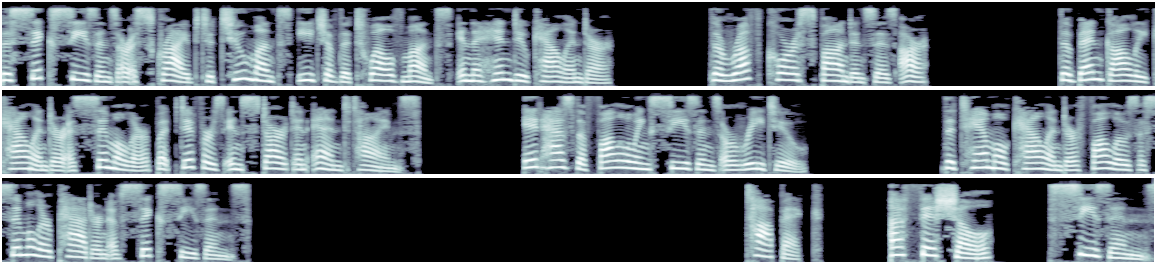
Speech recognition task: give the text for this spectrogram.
The six seasons are ascribed to two months each of the twelve months in the Hindu calendar. The rough correspondences are The Bengali calendar is similar but differs in start and end times. It has the following seasons or ritu. The Tamil calendar follows a similar pattern of six seasons. Topic: Official seasons.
